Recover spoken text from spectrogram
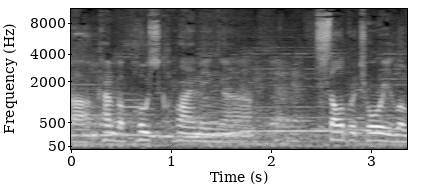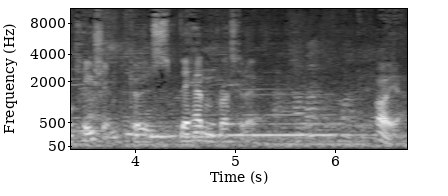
Um, kind of a post climbing uh, celebratory location because they have impressed today. Oh yeah,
